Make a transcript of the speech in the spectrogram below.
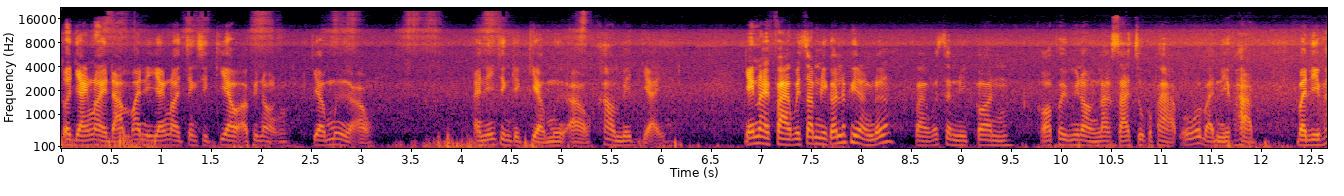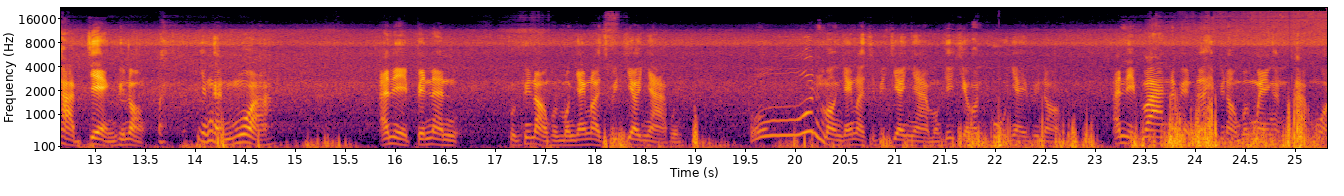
ตัวอยางหน่อยดำอันนี้อยางหน่อยจึงสิเกี่ยวเอาพี่น้องเกี่ยวมือเอา อันนี้จึงจะเกี่ยวมือเอาข้าวเม็ดใหญ่อยังหน่อยฝากไปซ้ำนี้ก่อนแล้วพี่น้องเด้อฝากไว้ซ้ำนี้ก่อนขอพี่น้องรักษาสุขภาพโอ้บัดนี้ภาพบัดนี้ภาพแจ้งพี่น้องยังหันมั่วอันนี้เป็นอันผุนพี่น้องผุนมองยังหน่อยจะไปเกี่ยวหญ้าผุนปุ้นมองยังหน่อยจะไปเกี่ยวหญ้ามองเกี่ยวคนกู้ใหญ่พี่น้องอันนี้บ้านนะพี่น้องเด้อพี่น้องเบิ่งแมงหันภาพมั่ว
